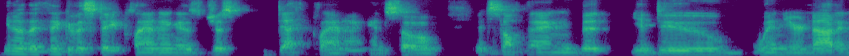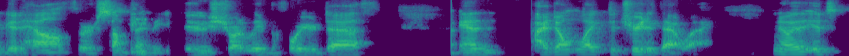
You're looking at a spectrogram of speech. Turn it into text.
you know they think of estate planning as just death planning, and so it's something that you do when you're not in good health, or something that you do shortly before your death. And I don't like to treat it that way you know it's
